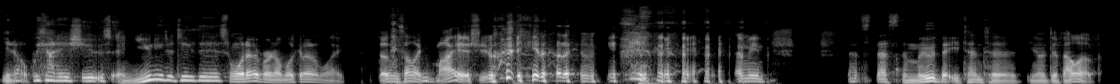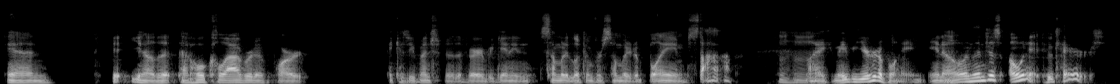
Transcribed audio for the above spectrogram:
you know, we got issues and you need to do this and whatever. And I'm looking at him like, doesn't sound like my issue. you know what I mean? I mean, that's that's the mood that you tend to, you know, develop. And it, you know, that that whole collaborative part, because you mentioned at the very beginning, somebody looking for somebody to blame, stop Mhm. like maybe you're to blame you know and then just own it who cares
